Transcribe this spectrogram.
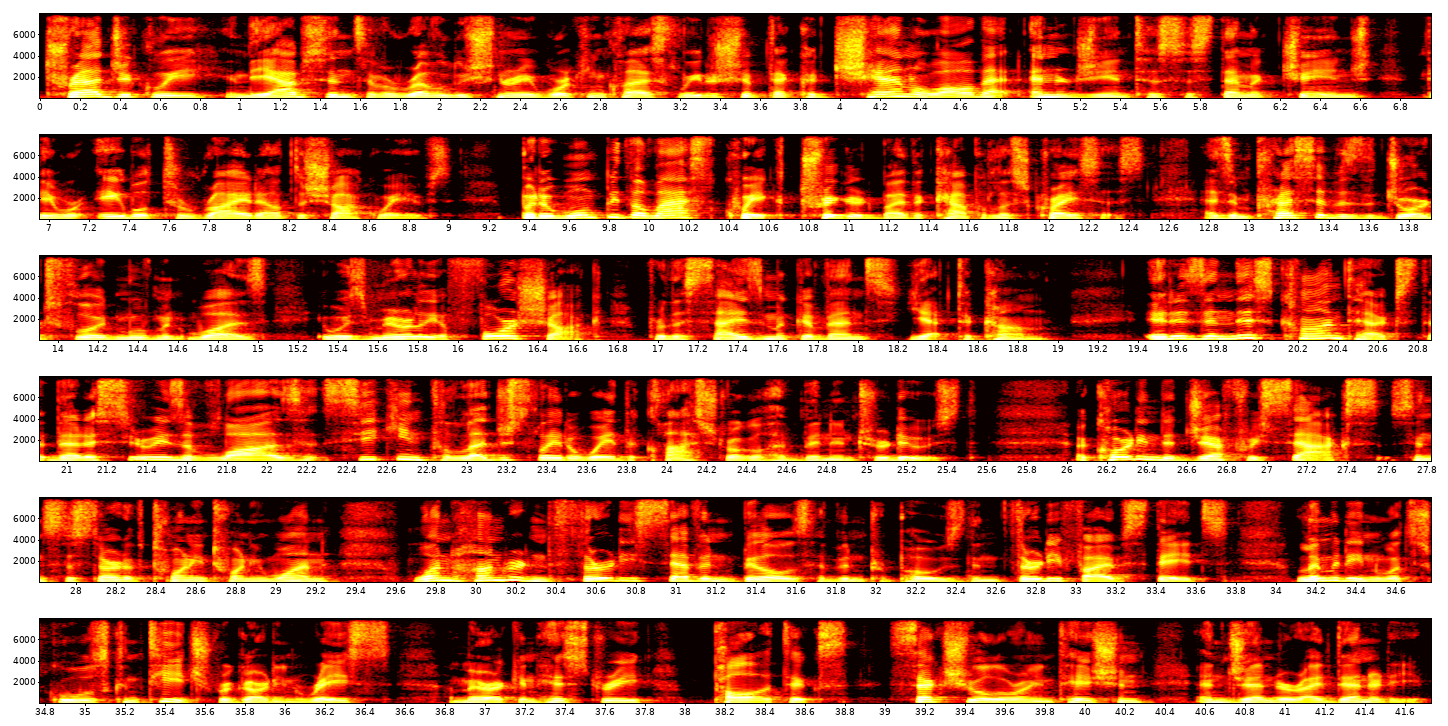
Tragically, in the absence of a revolutionary working class leadership that could channel all that energy into systemic change, they were able to ride out the shockwaves. But it won't be the last quake triggered by the capitalist crisis. As impressive as the George Floyd movement was, it was merely a foreshock for the seismic events yet to come. It is in this context that a series of laws seeking to legislate away the class struggle have been introduced. According to Jeffrey Sachs, since the start of 2021, 137 bills have been proposed in 35 states limiting what schools can teach regarding race, American history, politics, sexual orientation, and gender identity.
